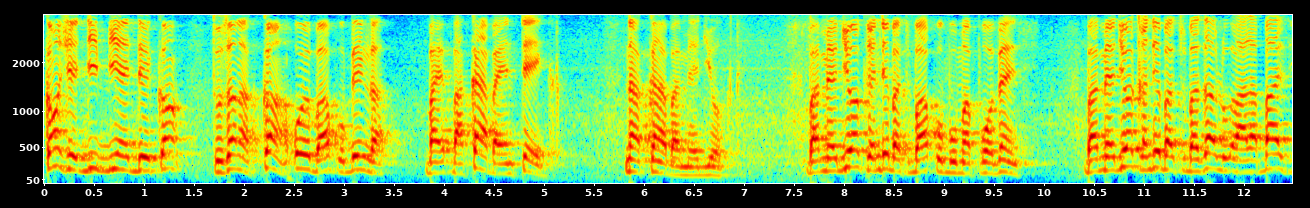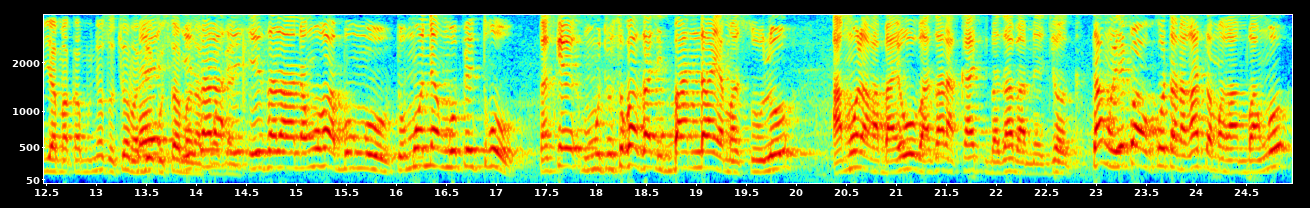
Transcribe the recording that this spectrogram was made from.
quand je dis bien deux camps toza na camp oyo bakobenga ba ba camp ya ba intègre na camp ya ba médiocre ba médiocre nde bato ba ko boma province ba médiocre nde bato baza à la base ya makambo nyonso tyo mabe kosala na province ezala nango ka bongo tomoni yango pe trop parce que mutu soko aza libanda ya masolo amonaka baye oyo baza na kati baza ba médiocre ntango ye mpe akokota na kati ya makambo yango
